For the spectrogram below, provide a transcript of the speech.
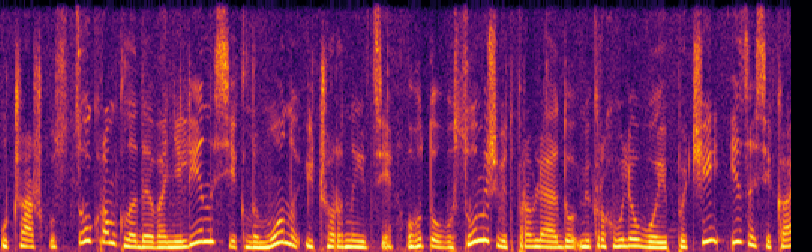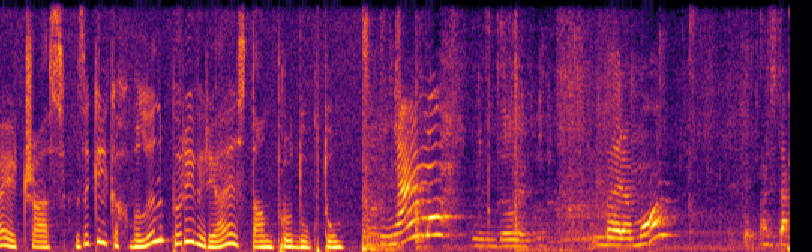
У чашку з цукром кладе ванілін, сік лимону і чорниці. Готову суміш відправляє до мікрохвильової печі і засікає час. За кілька хвилин перевіряє стан продукту. Спиняємо, беремо, ось так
